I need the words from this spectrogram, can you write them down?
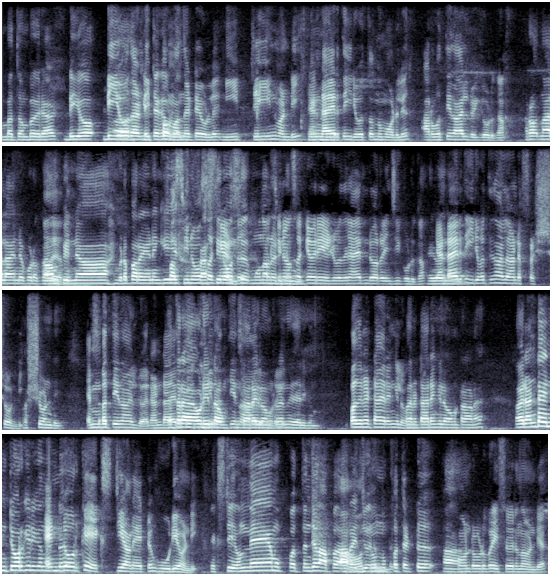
അമ്പത്തൊമ്പത് രൂപ. ഡിയോ ഡിയോ ഇപ്പം വന്നിട്ടേ ഉള്ളൂ. നീറ്റ് ക്ലീൻ വണ്ടി. രണ്ടായിരത്തി ഇരുപത്തി ഒന്ന് മോഡൽ അറുപത്തിനാല് രൂപയ്ക്ക് കൊടുക്കാം. അറുപത്തിനാലായിരം രൂപ കൊടുക്കാം. പിന്നെ ഇവിടെ പറയണെങ്കിൽ ഒക്കെ ഉണ്ട്. ഒരു എഴുപതിനായിരം രൂപ റേഞ്ചിൽ കൊടുക്കാം. രണ്ടായിരത്തി ഇരുപത്തിനാല് ഫ്രഷ് വണ്ടി ഫ്രഷ് വണ്ടി എൺപത്തിനാല് രൂപ. രണ്ടായിരത്തി പതിനെട്ടായിരം കിലോ പതിനെട്ടായിരം കിലോമീറ്റർ ആണ്. രണ്ട് എന്റോർക്ക് ഇരിക്കുന്നത് എന്റോർക്ക് എക്സ് ടി ആണ് ഏറ്റവും കൂടിയ വണ്ടി. എക്സ് ടി ഒന്നേ മുപ്പത്തഞ്ച് നാൽപ്പത് മുപ്പത്തെട്ട് ഓൺ റോഡ് പ്രൈസ് വരുന്ന വണ്ടിയാണ്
